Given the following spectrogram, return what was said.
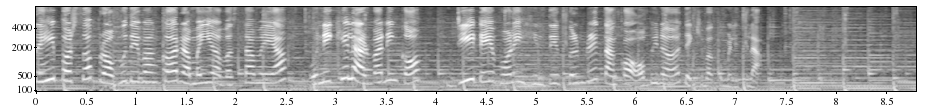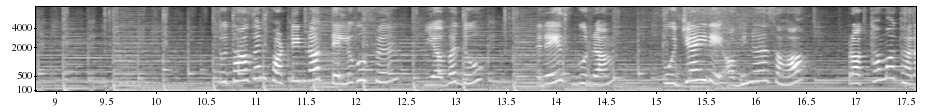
ସେହି ବର୍ଷ ପ୍ରଭୁଦେବାଙ୍କ ରମୈୟା ଅବସ୍ଥାମୟା ଓ ନିଖିଲ ଆଡଭାନୀଙ୍କ ଡି ଡେ ଭଳି ହିନ୍ଦୀ ଫିଲ୍ମରେ ତାଙ୍କ ଅଭିନୟ ଦେଖିବାକୁ ମିଳିଥିଲା ଟୁ ଥାଉଜେଣ୍ଡ ଫର୍ଟିନ୍ର ତେଲୁଗୁ ଫିଲ୍ମ ୟବଦୁ ରେସ୍ ଗୁର୍ରମ୍ ପୂଜାଇରେ ଅଭିନୟ ସହ प्रथम थर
